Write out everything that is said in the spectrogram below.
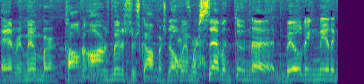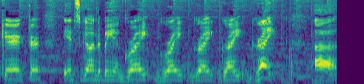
And remember, Call to Arms Ministers Conference, November right. 7th through 9. Building Men of Character. It's going to be a great, great, great, great, great uh,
